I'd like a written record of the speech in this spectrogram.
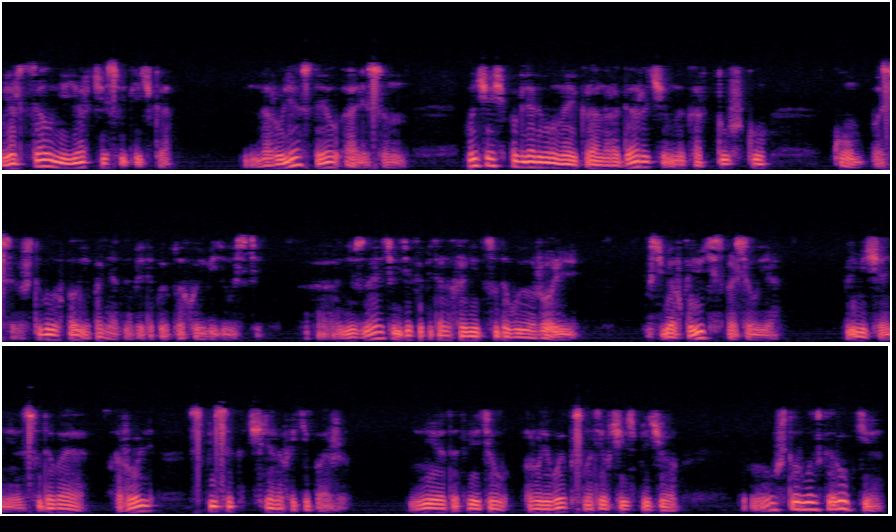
мерцал не ярче светлячка. На руле стоял Алисон. Он чаще поглядывал на экран радара, чем на картушку компаса, что было вполне понятно при такой плохой видимости. «А «Не знаете, где капитан хранит судовую роль?» «У себя в каюте?» — спросил я. Примечание. Судовая роль — список членов экипажа. «Нет», — ответил рулевой, посмотрев через плечо. «В штурманской рубке».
